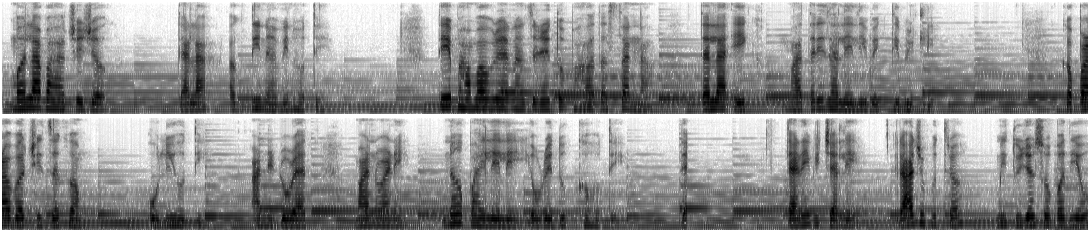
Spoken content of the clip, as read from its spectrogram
महलाबाहेरचे जग त्याला अगदी नवीन होते. ते भांबावल्या नजरेने तो पाहत असताना त्याला एक म्हातारी झालेली व्यक्ती भेटली. कपाळावरची जखम ओली होती आणि डोळ्यात मानवाने न पाहिलेले एवढे दुःख होते. त्याने विचारले राजपुत्र मी तुझ्यासोबत येऊ.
